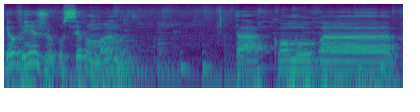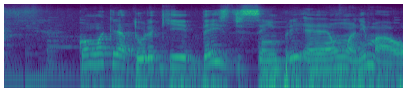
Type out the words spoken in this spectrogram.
eu vejo o ser humano tá, como, uh, como uma criatura que desde sempre é um animal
